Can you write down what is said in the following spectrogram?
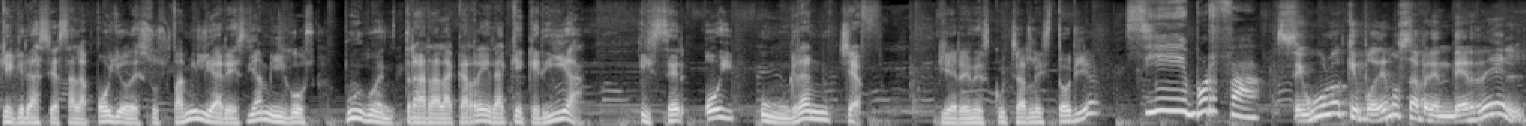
que gracias al apoyo de sus familiares y amigos pudo entrar a la carrera que quería y ser hoy un gran chef. ¿Quieren escuchar la historia? Sí, porfa. Seguro que podemos aprender de él.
